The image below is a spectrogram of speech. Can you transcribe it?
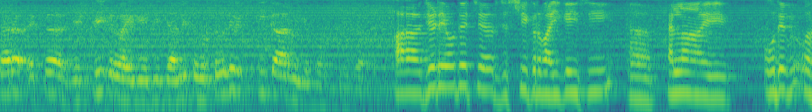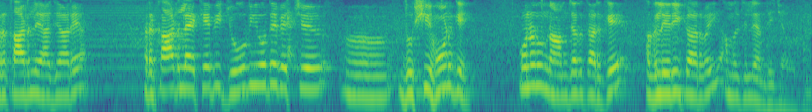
ਸਰ ਇੱਕ ਰਜਿਸਟਰੀ ਕਰਵਾਈ ਗਈ ਸੀ ਜਾਲੀ ਤੌਰ ਤੇ ਉਹਦੇ ਵਿੱਚ ਕੀ ਕਾਰਵਾਈ ਹੈ ਪੁਲਿਸ ਦੀ? ਜਿਹੜੇ ਉਹਦੇ ਚ ਰਜਿਸਟਰੀ ਕਰਵਾਈ ਗਈ ਸੀ ਪਹਿਲਾਂ ਇਹ ਉਹਦੇ ਰਿਕਾਰਡ ਲਿਆ ਜਾ ਰਿਹਾ। ਰਿਕਾਰਡ ਲੈ ਕੇ ਵੀ ਜੋ ਵੀ ਉਹਦੇ ਵਿੱਚ ਦੋਸ਼ੀ ਹੋਣਗੇ ਉਹਨਾਂ ਨੂੰ ਨਾਮਜ਼ਦ ਕਰਕੇ ਅਗਲੇਰੀ ਕਾਰਵਾਈ ਅਮਲ 'ਚ ਲਿਆਂਦੀ ਜਾਊਗੀ।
